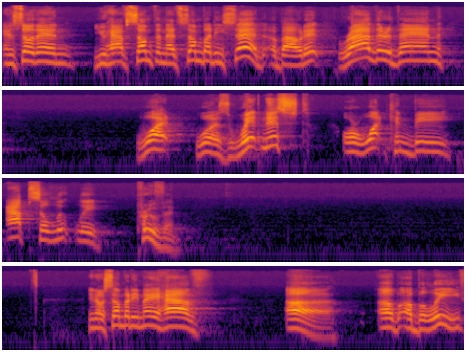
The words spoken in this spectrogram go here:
And so then you have something that somebody said about it rather than what was witnessed or what can be absolutely proven. You know, somebody may have uh, a, a belief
